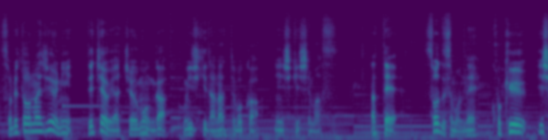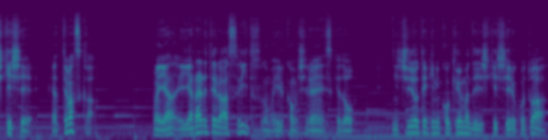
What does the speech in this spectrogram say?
それと同じように出ちゃうやっちゃうもんが無意識だなって僕は認識してます。だってそうですもんね。呼吸意識してやってますか、まあ、ややられてるアスリートとかもいるかもしれないですけど日常的に呼吸まで意識していることは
